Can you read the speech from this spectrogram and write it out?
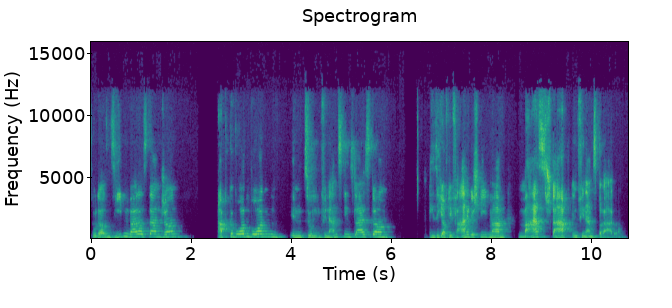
2007 war das dann schon, abgeworben worden in, zum Finanzdienstleister, die sich auf die Fahne geschrieben haben, Maßstab in Finanzberatung.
